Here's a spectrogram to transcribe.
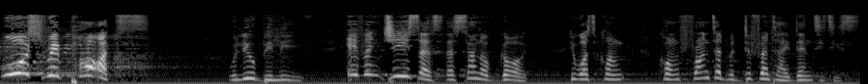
Whose reports will you believe? Even Jesus, the Son of God, he was con- confronted with different identities.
